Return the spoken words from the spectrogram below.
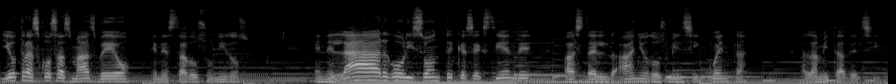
y otras cosas más veo en Estados Unidos, en el largo horizonte que se extiende hasta el año 2050 a la mitad del siglo.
